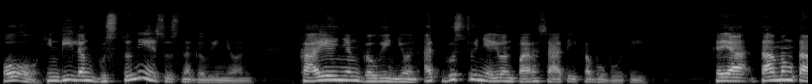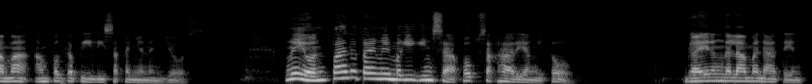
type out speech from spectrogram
Oo, hindi lang gusto ni Jesus na gawin yon, kaya niyang gawin yon at gusto niya yon para sa ating ikabubuti. Kaya tamang-tama ang pagkapili sa kanya ng Diyos. Ngayon, paano tayo ngayon magiging sakop sa kaharyang ito? Gaya ng nalaman natin,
